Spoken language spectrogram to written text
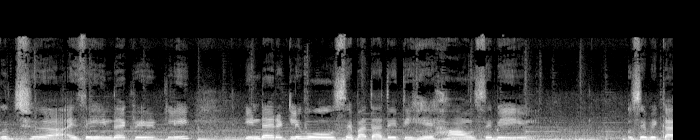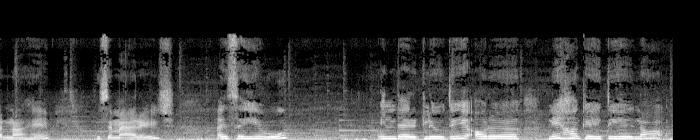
कुछ ऐसे ही इनडायरेक्टली इनडायरेक्टली वो उसे बता देती है हाँ उसे भी उसे भी करना है, उसे मैरिज ऐसे ही वो इनडायरेक्टली होती है और नेहा कहती है ना,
